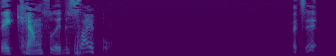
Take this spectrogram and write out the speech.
They counsel a disciple. That's it.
